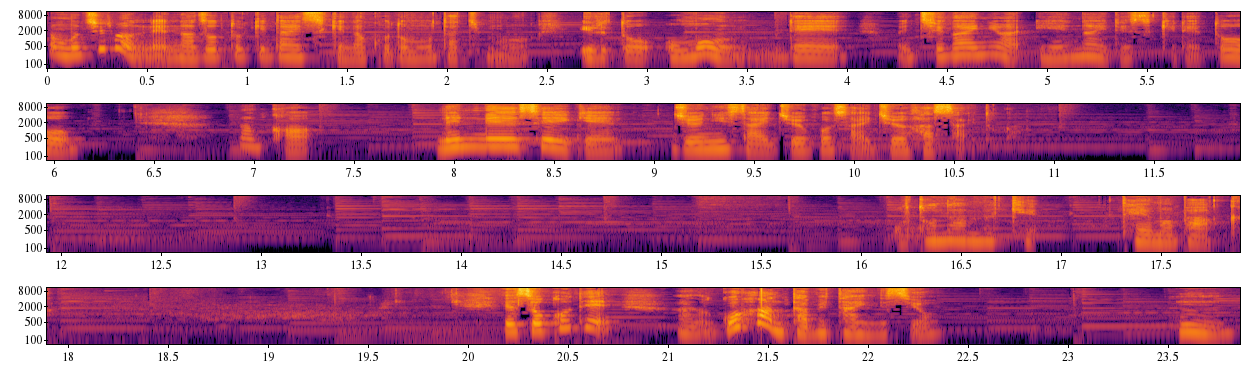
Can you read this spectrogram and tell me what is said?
もちろんね、謎解き大好きな子供たちもいると思うんで、一概には言えないですけれど、なんか、年齢制限12歳、15歳、18歳とか。大人向けテーマパーク。で、そこで、あの、ご飯食べたいんですよ。うん。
